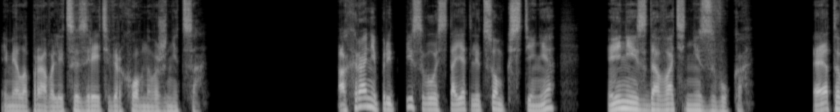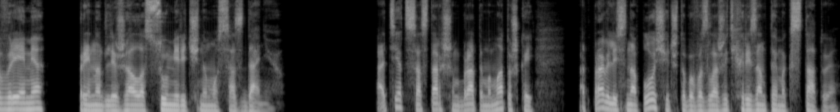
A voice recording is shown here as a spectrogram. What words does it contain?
имела право лицезреть верховного жнеца. Охране предписывалось стоять лицом к стене и не издавать ни звука. Это время принадлежало сумеречному созданию. Отец со старшим братом и матушкой — отправились на площадь, чтобы возложить хризантемы к статуе.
